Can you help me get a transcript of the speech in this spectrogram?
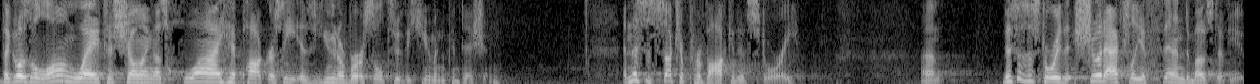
that goes a long way to showing us why hypocrisy is universal to the human condition. And this is such a provocative story. Um, this is a story that should actually offend most of you.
